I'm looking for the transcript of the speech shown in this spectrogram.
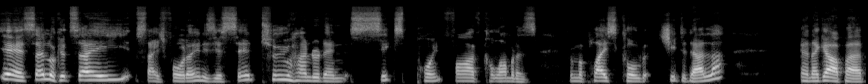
Yeah. yeah, so look, it's a stage 14, as you said, 206.5 kilometers from a place called Cittadella. And they go up a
